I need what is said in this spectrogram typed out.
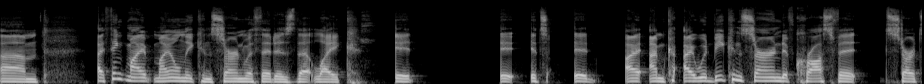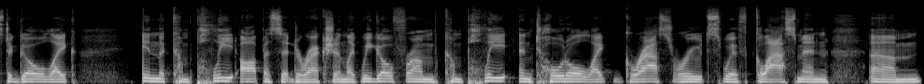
Um, I think my my only concern with it is that like it it it's it I I'm I would be concerned if CrossFit starts to go like in the complete opposite direction. Like we go from complete and total like grassroots with Glassman, um,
